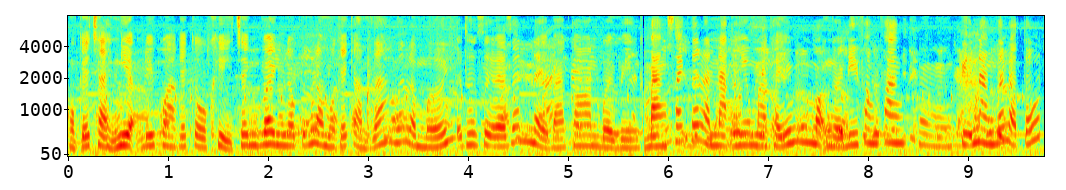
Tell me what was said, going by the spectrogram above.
một cái trải nghiệm đi qua cái cầu khỉ tranh vênh nó cũng là một cái cảm giác rất là mới thực sự là rất nể bà con bởi vì mang sách rất là nặng nhưng mà thấy mọi người đi phăng phăng ừ, kỹ năng rất là tốt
